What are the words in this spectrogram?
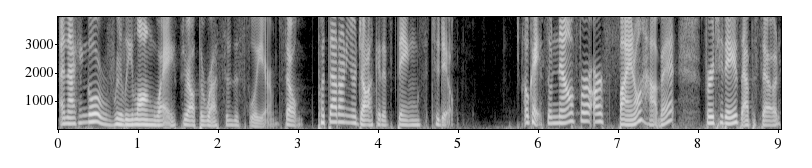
And that can go a really long way throughout the rest of the school year. So put that on your docket of things to do. Okay, so now for our final habit for today's episode,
